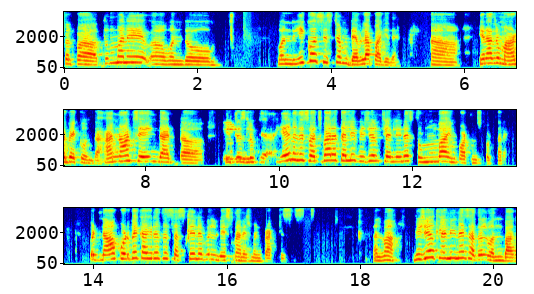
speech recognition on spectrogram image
ಸ್ವಲ್ಪ ತುಂಬಾನೇ ಒಂದು ಒಂದು ಇಕೋ ಸಿಸ್ಟಮ್ ಡೆವಲಪ್ ಆಗಿದೆ ಏನಾದ್ರೂ ಮಾಡ್ಬೇಕು ಅಂತ. I am not saying that it is look ಏನಂದ್ರೆ ಸ್ವಚ್ಛ ಭಾರತ್ ಅಲ್ಲಿ ವಿಜುವಲ್ ಕ್ಲೆನ್ಲಿನೆಸ್ ತುಂಬಾ ಇಂಪಾರ್ಟೆನ್ಸ್ ಕೊಡ್ತಾರೆ. ಬಟ್ ನಾವು ಕೊಡ್ಬೇಕಾಗಿರೋದು ಸಸ್ಟೈನಬಲ್ ವೇಸ್ಟ್ ಮ್ಯಾನೇಜ್ಮೆಂಟ್ ಪ್ರಾಕ್ಟೀಸಸ್ ಅಲ್ವಾ? ವಿಜುವಲ್ ಕ್ಲೀನ್ಲಿನೆಸ್ ಅದ್ರಲ್ಲಿ ಒಂದ್ ಭಾಗ.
